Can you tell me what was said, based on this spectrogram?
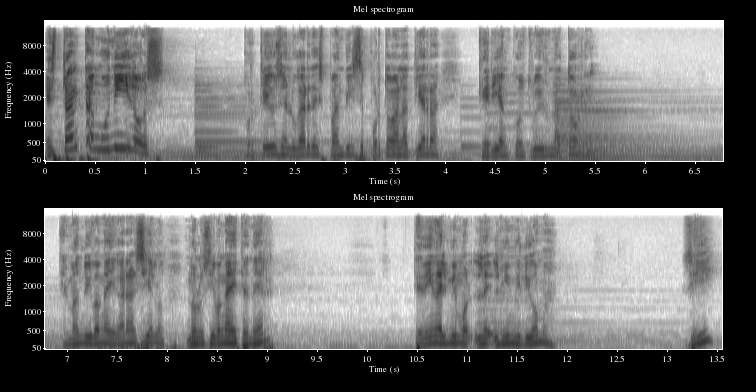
Están tan unidos porque ellos en lugar de expandirse por toda la tierra querían construir una torre. Hermano, iban a llegar al cielo, no los iban a detener. Tenían el mismo, el mismo idioma. ¿Sí?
